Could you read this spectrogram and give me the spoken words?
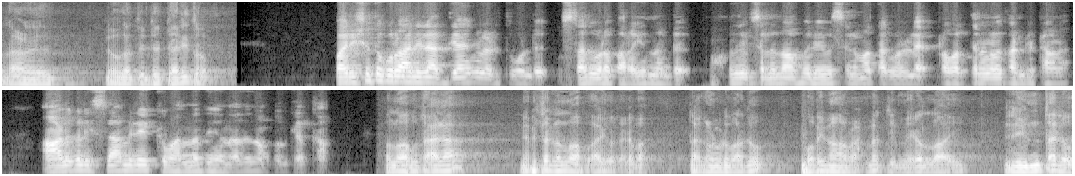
അതാണ് ലോകത്തിന്റെ ചരിത്രം. പരിശുദ്ധ ഖുർആാനിലെ അധ്യായങ്ങൾ എടുത്തുകൊണ്ട് ഉസ്താദ് ഇവിടെ പറയുന്നുണ്ട്. മുഹമ്മദ് നബി സല്ലല്ലാഹു അലൈഹി വസ്ലമ തങ്ങളുടെ പ്രവർത്തനങ്ങൾ കണ്ടിട്ടാണ് ആളുകൾ ഇസ്ലാമിലേക്ക് വന്നത് എന്നത് നമുക്ക് കേൾക്കാം. അള്ളാഹു താല നബി സല്ലാഹു അലൈഹി വസ്ലമ തങ്ങളോട് പറഞ്ഞു ഫബിമാ റഹ്മത്തി മിനല്ലാഹി ലിന്തലോ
